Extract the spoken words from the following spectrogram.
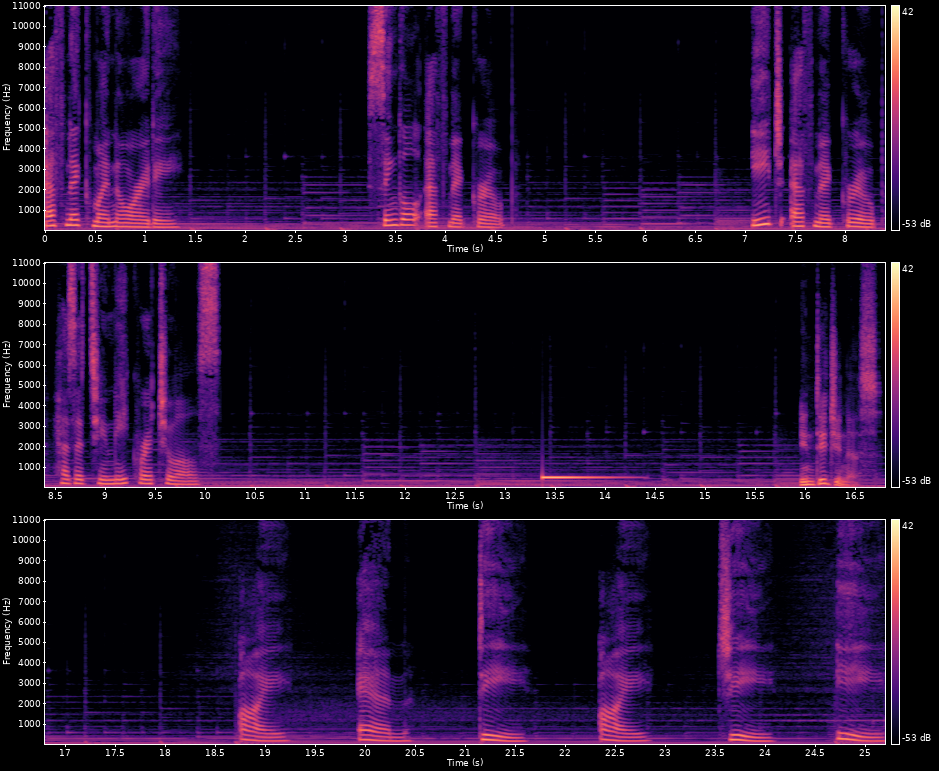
Ethnic minority, Single ethnic group. Each ethnic group has its unique rituals. Indigenous I N D I G E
